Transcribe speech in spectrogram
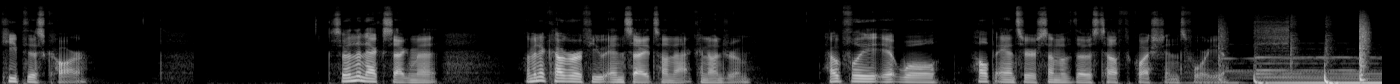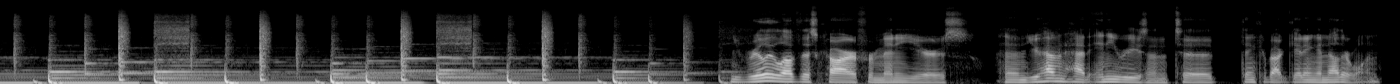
keep this car. So, in the next segment, I'm going to cover a few insights on that conundrum. Hopefully, it will help answer some of those tough questions for you. You really love this car for many years, and you haven't had any reason to think about getting another one.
